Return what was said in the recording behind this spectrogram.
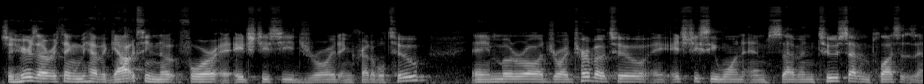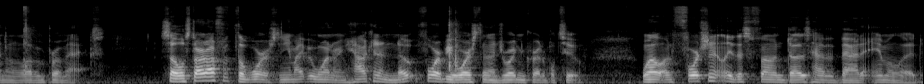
So here's everything. We have a galaxy note 4 a htc droid incredible 2 a motorola droid turbo 2 a htc one m7 two 7 pluses and an 11 pro max. So we'll start off with the worst and you might be wondering how can a note 4 be worse than a droid incredible 2 well, unfortunately, this phone does have a bad AMOLED.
